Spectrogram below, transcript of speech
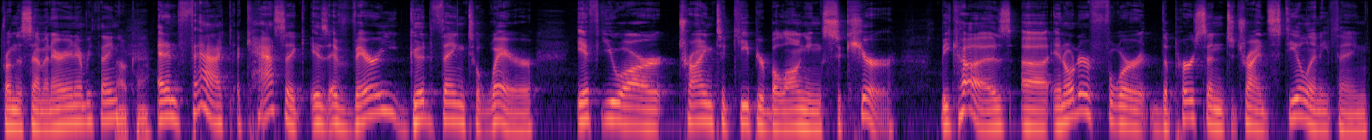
from the seminary and everything. Okay. And in fact, a cassock is a very good thing to wear if you are trying to keep your belongings secure. Because uh, in order for the person to try and steal anything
